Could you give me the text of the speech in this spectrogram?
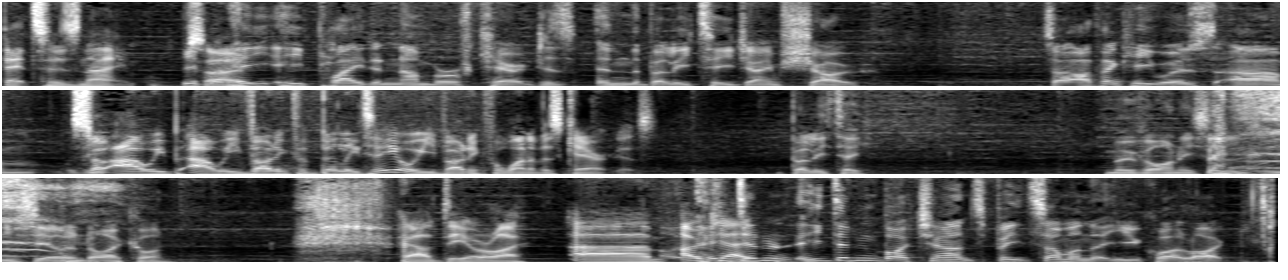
that's his name. Yeah, so but he, he played a number of characters in the Billy T. James show. So I think he was. Um, so he- are we are we voting for Billy T or are you voting for one of his characters? Billy T. Move on. He's a New Zealand icon. How dare I? Um, okay, He didn't. He didn't by chance beat someone that you quite liked.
